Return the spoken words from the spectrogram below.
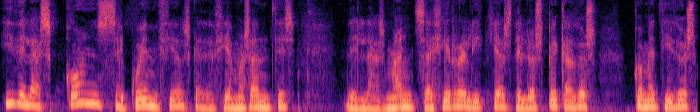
y de las consecuencias que decíamos antes de las manchas y reliquias de los pecados cometidos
